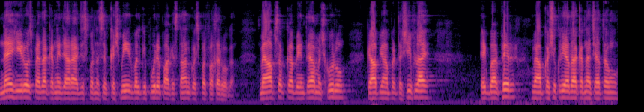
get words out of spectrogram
नए हीरोज़ पैदा करने जा रहा है, जिस पर न सिर्फ़ कश्मीर, बल्कि पूरे पाकिस्तान को इस पर फ़ख्र होगा। मैं आप सबका बेानतहा मशहूर हूँ कि आप यहाँ पर तशरीफ़ लाए। एक बार फिर मैं आपका शुक्रिया अदा करना चाहता हूँ,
